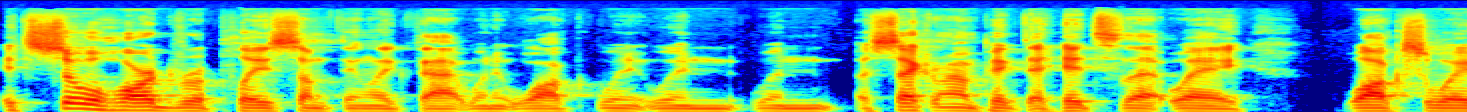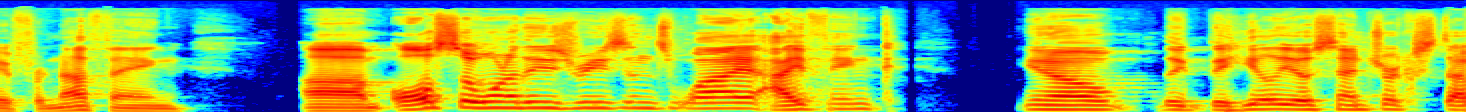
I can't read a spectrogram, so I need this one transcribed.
it's so hard to replace something like that when it walk when when when a second round pick that hits that way walks away for nothing. Um, also, one of these reasons why I think you know like the, heliocentric stuff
